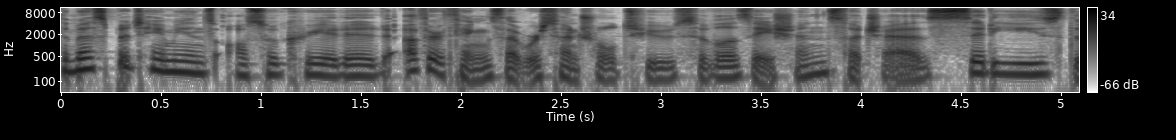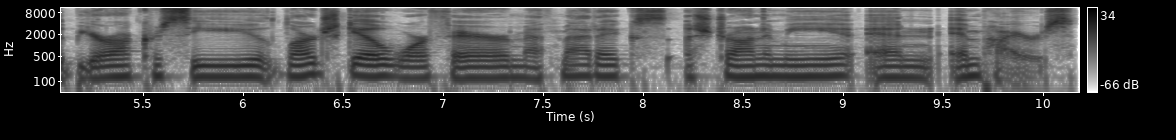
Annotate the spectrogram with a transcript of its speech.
The Mesopotamians also created other things that were central to civilization, such as cities, the bureaucracy, large scale warfare, mathematics, astronomy, and empires.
